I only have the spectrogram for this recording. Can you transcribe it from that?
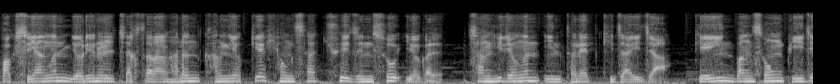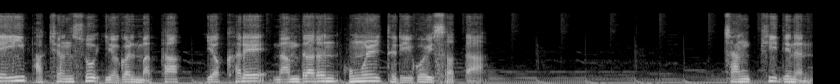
곽시양은 여린을 짝사랑하는 강력계 형사 최진수 역을, 장희령은 인터넷 기자이자 개인 방송 BJ 박현수 역을 맡아 역할에 남다른 공을 들이고 있었다. 장 PD는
